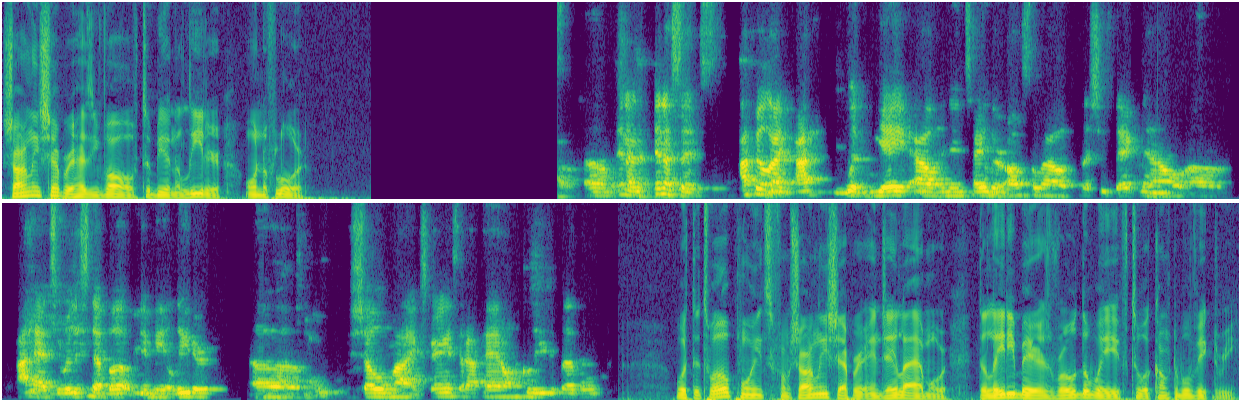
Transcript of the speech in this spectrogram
Charlene Shepard has evolved to being a leader on the floor. Um, in, a, in a sense, I feel like I with Ye out and then Taylor also out, but she's back now. Uh, I had to really step up and be a leader, uh, show my experience that I've had on collegiate level. With the 12 points from Charlene Shepard and Jayla Atmore, the Lady Bears rode the wave to a comfortable victory.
